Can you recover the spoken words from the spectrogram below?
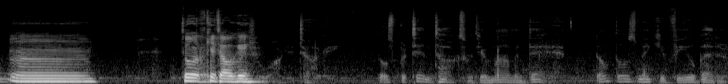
Mm. Talkie talkie. Walkie-talkie. Those pretend talks with your mom and dad. Don't those make you feel better?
